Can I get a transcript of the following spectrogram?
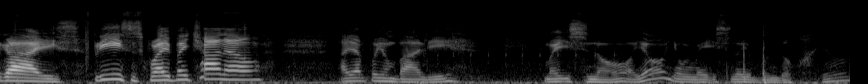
guys. Please subscribe my channel. Ayan po yung Bali. May snow. Ayun, yung may snow yung bundok. Ayun.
